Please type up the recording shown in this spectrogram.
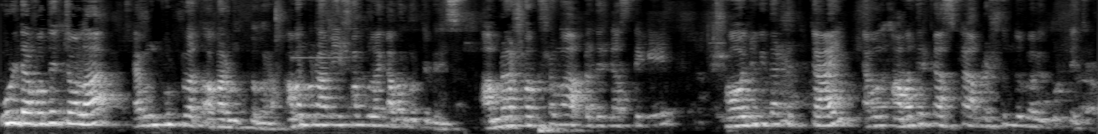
উল্টা পথে চলা এবং ফুটপাত অকারমুক্ত করা। আমার মনে আমি সবগুলো কভার করতে পেরেছি। আমরা সবসময় আপনাদের কাছ থেকে সহযোগিতা চাই এবং আমাদের কাজটা আমরা সুন্দরভাবে করতে চাই।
